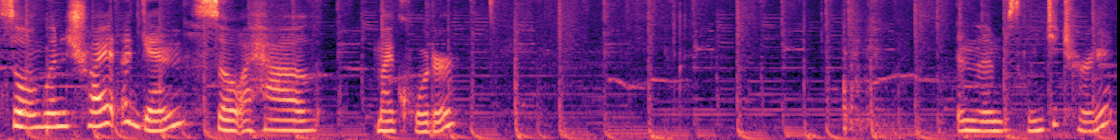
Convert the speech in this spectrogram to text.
So I'm going to try it again. So I have my quarter. And then I'm just going to turn it.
